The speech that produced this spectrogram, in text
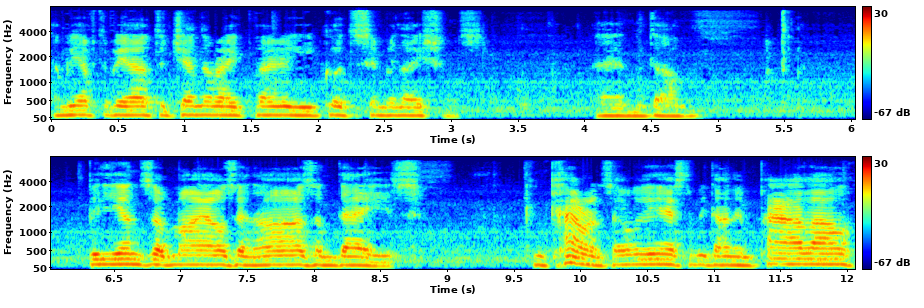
And we have to be able to generate very good simulations. And um, billions of miles in hours and days concurrence. Everything has to be done in parallel,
